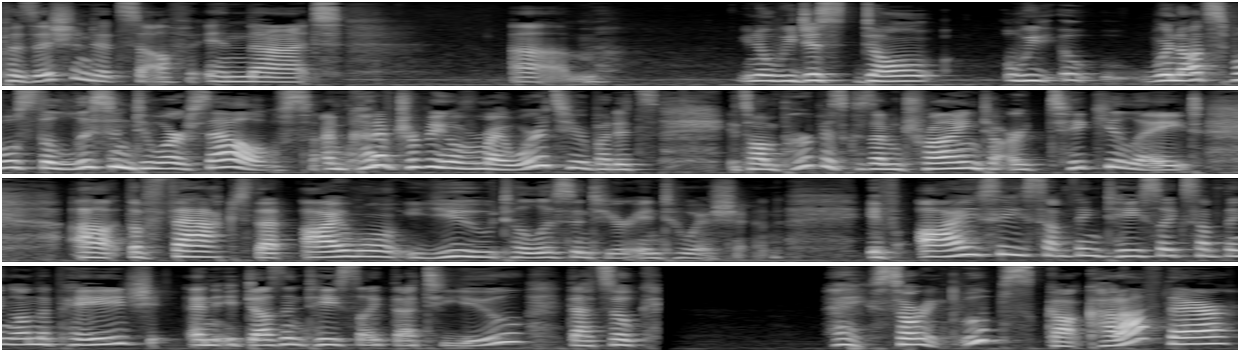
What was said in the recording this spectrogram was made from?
positioned itself in that um, you know we just don't we we're not supposed to listen to ourselves. I'm kind of tripping over my words here, but it's it's on purpose because I'm trying to articulate uh, the fact that I want you to listen to your intuition. If I say something tastes like something on the page and it doesn't taste like that to you, that's okay. Hey, sorry, oops, got cut off there.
